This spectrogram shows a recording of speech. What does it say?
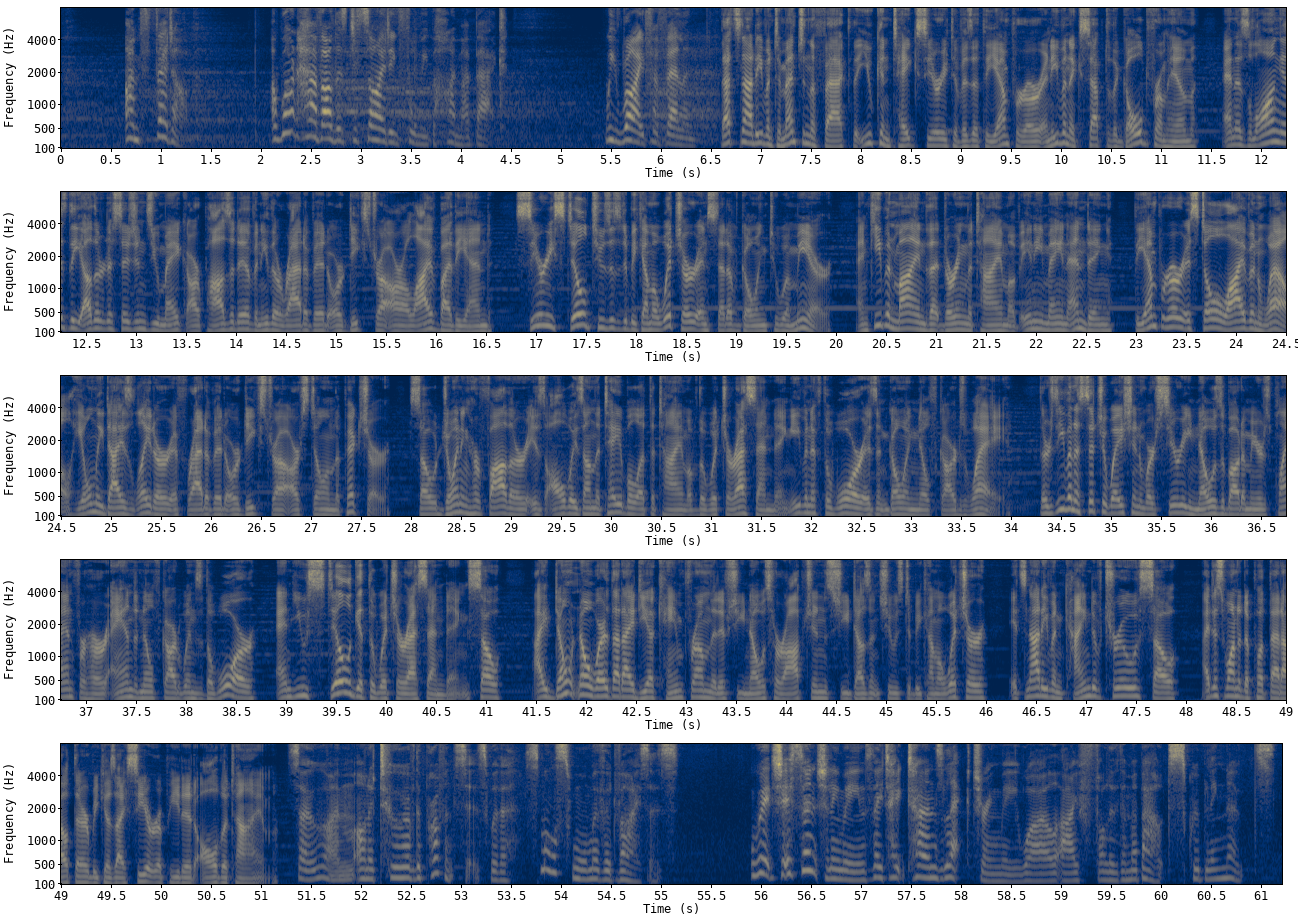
I'm fed up. I won't have others deciding for me behind my back. We ride for Velen. That's not even to mention the fact that you can take Ciri to visit the Emperor and even accept the gold from him, and as long as the other decisions you make are positive and either Radovid or Dijkstra are alive by the end, Ciri still chooses to become a Witcher instead of going to Emhyr. And keep in mind that during the time of any main ending, the Emperor is still alive and well, he only dies later if Radovid or Dijkstra are still in the picture. So joining her father is always on the table at the time of the Witcheress ending, even if the war isn't going Nilfgaard's way. There's even a situation where Ciri knows about Emhyr's plan for her and Nilfgaard wins the war, and you still get the Witcheress ending, so I don't know where that idea came from that if she knows her options, she doesn't choose to become a Witcher. It's not even kind of true, so I just wanted to put that out there because I see it repeated all the time. So I'm on a tour of the provinces with a small swarm of advisors. Which essentially means they take turns lecturing me while I follow them about, scribbling notes.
